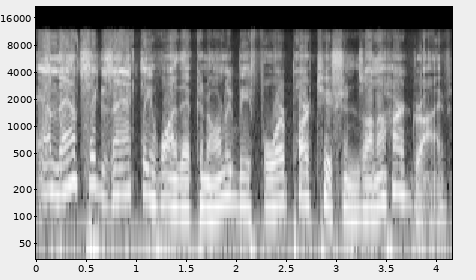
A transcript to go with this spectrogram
And that's exactly why there can only be four partitions on a hard drive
